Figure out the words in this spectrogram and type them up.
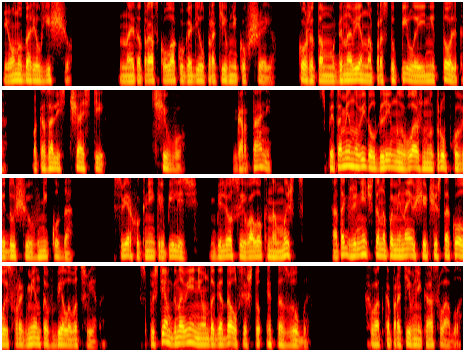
И он ударил еще. На этот раз кулак угодил противнику в шею. Кожа там мгновенно проступила, и не только. Показались части чего? Гортани? Спитамин увидел длинную влажную трубку, ведущую в никуда. Сверху к ней крепились белесые волокна мышц, а также нечто напоминающее чистокол из фрагментов белого цвета. Спустя мгновение он догадался, что это зубы. Хватка противника ослабла.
